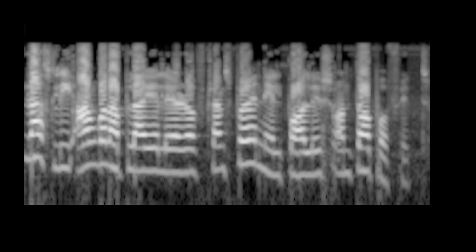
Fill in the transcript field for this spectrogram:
Lastly, I'm gonna apply a layer of transparent nail polish on top of it.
